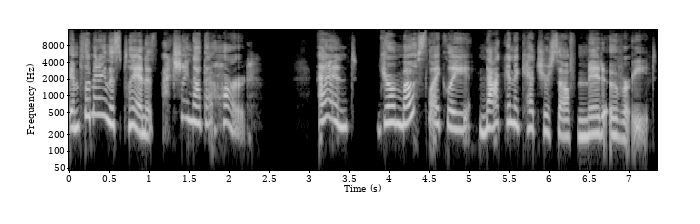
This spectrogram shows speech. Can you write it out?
Implementing this plan is actually not that hard. And you're most likely not going to catch yourself mid overeat.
